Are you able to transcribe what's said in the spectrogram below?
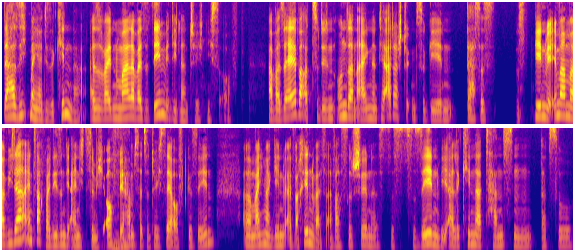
da sieht man ja diese Kinder. Also, weil normalerweise sehen wir die natürlich nicht so oft. Aber selber auch zu den unseren eigenen Theaterstücken zu gehen, das ist, das gehen wir immer mal wieder einfach, weil die sind ja eigentlich ziemlich oft. Wir mhm. haben es jetzt natürlich sehr oft gesehen. Aber manchmal gehen wir einfach hin, weil es einfach so schön ist, das zu sehen, wie alle Kinder tanzen dazu.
